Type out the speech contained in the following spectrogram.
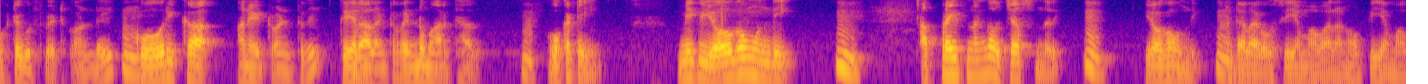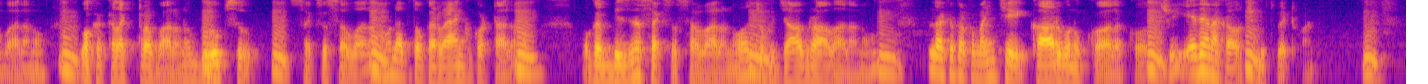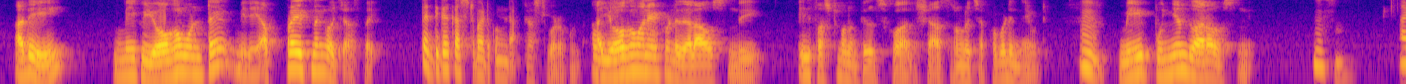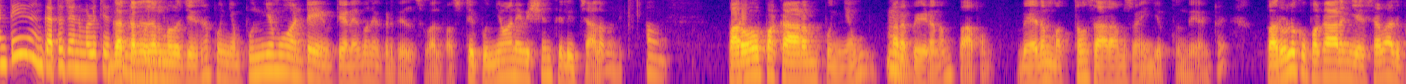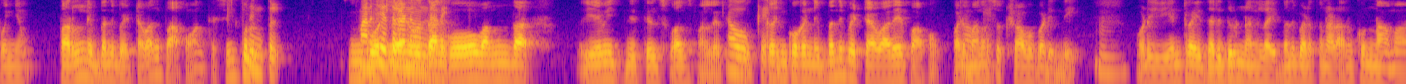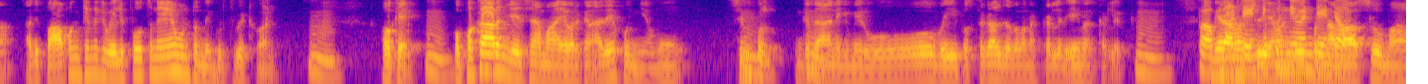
ఒకటే గుర్తుపెట్టుకోండి. కోరిక అనేటువంటిది తీరాలంటే రెండు మార్గాలు. ఒకటి మీకు యోగం ఉంది అప్రయత్నంగా వచ్చేస్తుంది అది యోగం ఉంది. అంటే అలాగ ఒక సీఎం అవ్వాలను పిఎం అవ్వాలను ఒక కలెక్టర్ అవ్వాలను గ్రూప్స్. సక్సెస్ అవ్వాలను. లేకపోతే ఒక ర్యాంక్ కొట్టాలను ఒక బిజినెస్ సక్సెస్ అవ్వాలను. ఒక జాబ్ రావాలను లేకపోతే ఒక మంచి కారు కొనుక్కోవాలనుకోవచ్చు ఏదైనా కావచ్చు. గుర్తుపెట్టుకోండి. అది మీకు యోగం ఉంటే మీరు అప్రయత్నంగా వచ్చేస్తాయి. పెద్దగా కష్టపడకుండా. కష్టపడకుండా. ఆ. యోగం అనేటువంటిది ఎలా వస్తుంది? ఇది ఫస్ట్ మనం తెలుసుకోవాలి. శాస్త్రంలో చెప్పబడింది ఏమిటి? మీ పుణ్యం ద్వారా వస్తుంది. అంటే గత జన్మలో గత. జన్మలో చేసిన పుణ్యం. పుణ్యము అంటే ఏమిటి అనేది మనం ఇక్కడ తెలుసుకోవాలి ఫస్ట్. ఈ పుణ్యం అనే విషయం తెలియదు చాలా మందికి పరోపకారం పుణ్యం పరపీడనం పాపం. వేదం మొత్తం సారాంశం ఏం చెప్తుంది అంటే పరులకు ఉపకారం చేసావా అది పుణ్యం. పరులను ఇబ్బంది పెట్టావా అది పాపం అంతే. సింపుల్. సింపుల్. దానికి ఓ వంద ఏమి తెలుసుకోవాల్సిన పని లేదు. ఇంకొకరిని ఇబ్బంది పెట్టావా అదే పాపం. వాడి. మనసు క్షోభపడింది. వాడు ఏంట్రా ఈ దరిద్రుడు నన్ను ఇలా ఇబ్బంది పెడుతున్నాడు అనుకున్నామా? అది పాపం కిందకి వెళ్ళిపోతూనే ఉంటుంది గుర్తుపెట్టుకోండి. ఓకే. ఉపకారం చేశామా ఎవరికైనా? అదే పుణ్యము. సింపుల్. ఇంకా. దానికి మీరు ఓ వెయ్యి పుస్తకాలు చదవనక్కర్లేదు ఏమి అక్కర్లేదు మీరు అనొచ్చు నా బాస్ మా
